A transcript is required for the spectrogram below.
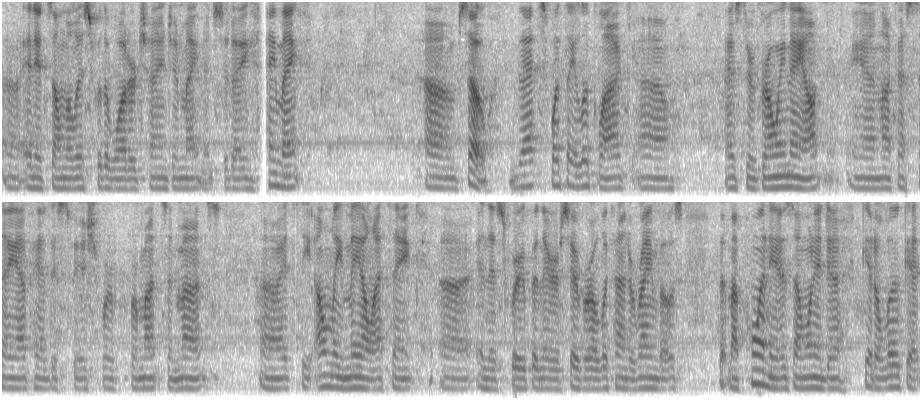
uh, and it's on the list for the water change and maintenance today. Hey Mank. Um, so that's what they look like uh, as they're growing out. And like I say, I've had this fish for, for months and months. Uh, it's the only male, I think, uh, in this group, and there are several other kind of rainbows. But my point is, I wanted to get a look at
